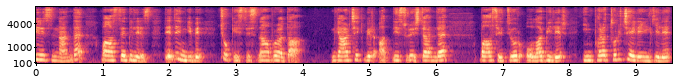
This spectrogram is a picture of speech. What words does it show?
birisinden de bahsedebiliriz. Dediğim gibi çok istisna burada gerçek bir adli süreçten de bahsediyor olabilir. İmparatoriçe ile ilgili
